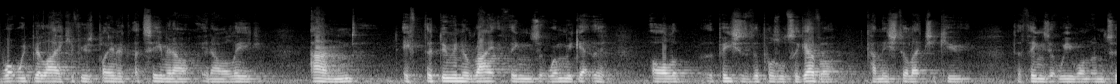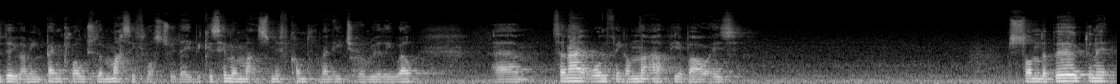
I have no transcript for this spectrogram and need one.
what we'd be like if we was playing a, a team in our in our league, and if they're doing the right things. When we get the all the, the pieces of the puzzle together, can they still execute the things that we want them to do. I mean, Ben Close was a massive loss today because him and Matt Smith complement each other really well. Um, tonight, one thing I'm not happy about is Sonderberg done it,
